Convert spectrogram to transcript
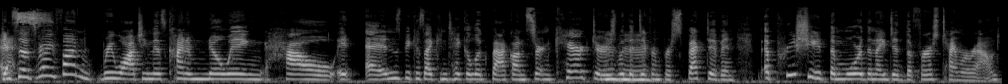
And so it's very fun rewatching this kind of knowing how it ends because I can take a look back on certain characters with a mm-hmm. different perspective and appreciate them more than I did the first time around.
